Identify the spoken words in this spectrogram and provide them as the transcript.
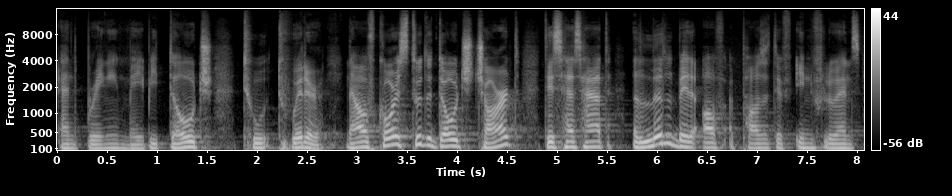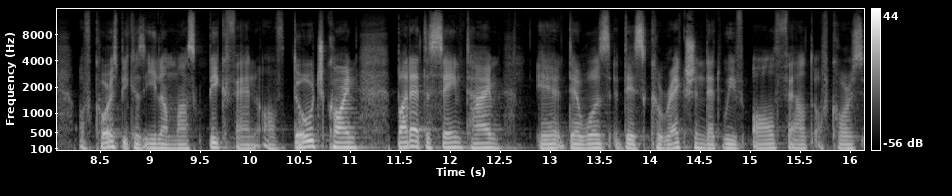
and bringing maybe Doge to Twitter. Now, of course, to the Doge chart, this has had a little bit of a positive influence, of course, because Elon Musk, big fan of Dogecoin. But at the same time, uh, there was this correction that we've all felt, of course,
